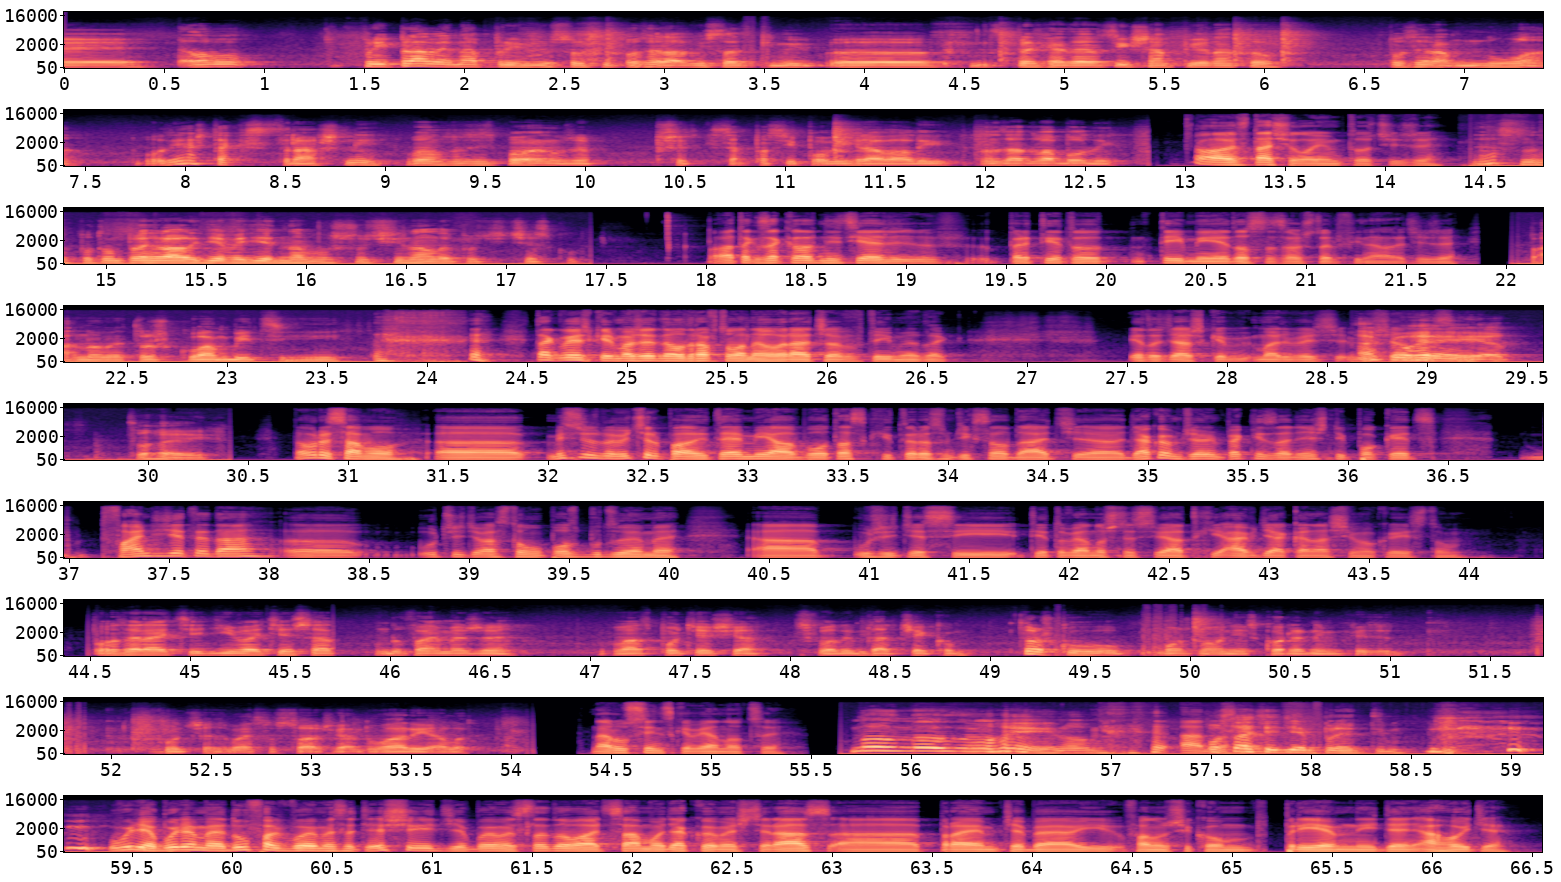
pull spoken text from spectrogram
Lebo v príprave na preview som si pozeral výsledky uh, z predchádzajúcich šampionátov. Pozerám nula. Bol až tak strašný. Potom som si spomenul, že všetky zápasy povyhrávali len za dva body. No, ale stačilo im to, čiže... Jasné, potom prehrali 9-1 vo štvrťfinále proti Česku. No a tak základný cieľ pre tieto týmy je dostať sa v štvrťfinále, čiže... Pánové, trošku ambícií. tak vieš, keď máš jedného draftovaného hráča v týme, tak je to ťažké mať väč- vyššie Ako hej, ja, to hej. Dobre, Samo, uh, myslím, že sme vyčerpali témy alebo otázky, ktoré som ti chcel dať. Uh, ďakujem veľmi pekne za dnešný pokec. Fandite teda, uh, určite vás tomu pozbudzujeme a užite si tieto Vianočné sviatky aj vďaka našim hokejistom. Pozerajte, dívajte sa, dúfajme, že vás potešia svojím darčekom. Trošku možno neskoreným, keďže až v januári, ale... Na rusínske Vianoce. No, no, no hej, no. v podstate deň predtým. Uvidíme, budeme dúfať, budeme sa tešiť, budeme sledovať. Samo ďakujem ešte raz a prajem tebe aj fanúšikom príjemný deň. Ahojte.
